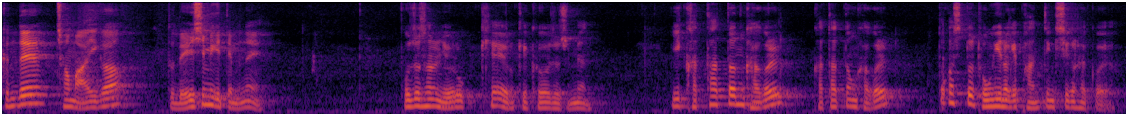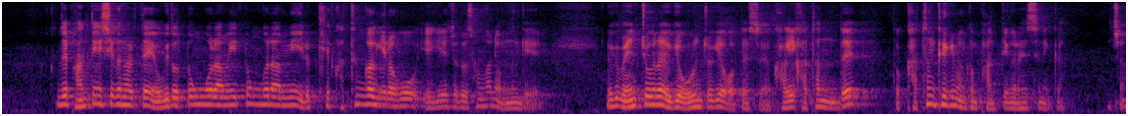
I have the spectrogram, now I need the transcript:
근데 점 i가 또 내심이기 때문에 보조선을 이렇게 이렇게 그어줘 주면 이 같았던 각을 같았던 각을 똑같이 또 동일하게 반띵식을 할 거예요. 근데 반띵식을 할 때 여기도 동그라미 동그라미 이렇게 같은 각이라고 얘기해줘도 상관이 없는 게 여기 왼쪽이랑 여기 오른쪽이 어땠어요? 각이 같았는데 또 같은 크기만큼 반띵을 했으니까 그렇죠?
